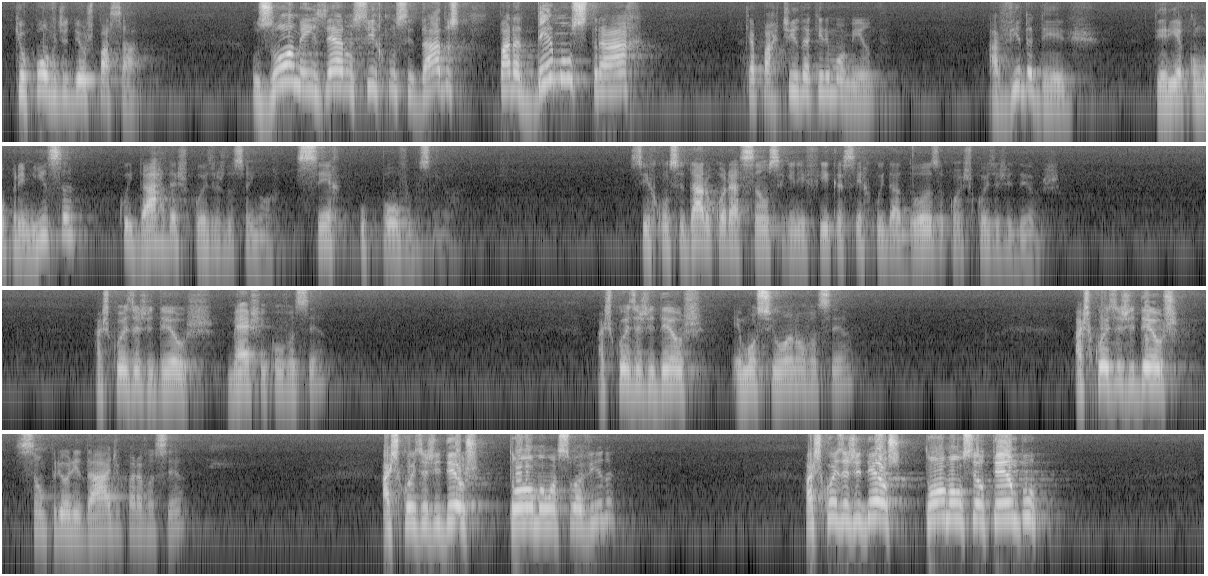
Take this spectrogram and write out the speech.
que o povo de Deus passava. Os homens eram circuncidados para demonstrar que a partir daquele momento a vida deles teria como premissa cuidar das coisas do Senhor, ser o povo do Senhor. Circuncidar o coração significa ser cuidadoso com as coisas de Deus. As coisas de Deus mexem com você? As coisas de Deus emocionam você? As coisas de Deus são prioridade para você? As coisas de Deus tomam a sua vida? As coisas de Deus tomam o seu tempo?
